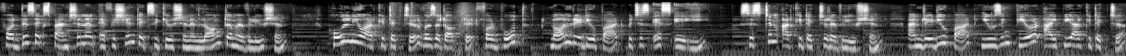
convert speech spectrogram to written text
For this expansion and efficient execution in long term evolution, whole new architecture was adopted for both non-radio part which is SAE, system architecture evolution and radio part using pure IP architecture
